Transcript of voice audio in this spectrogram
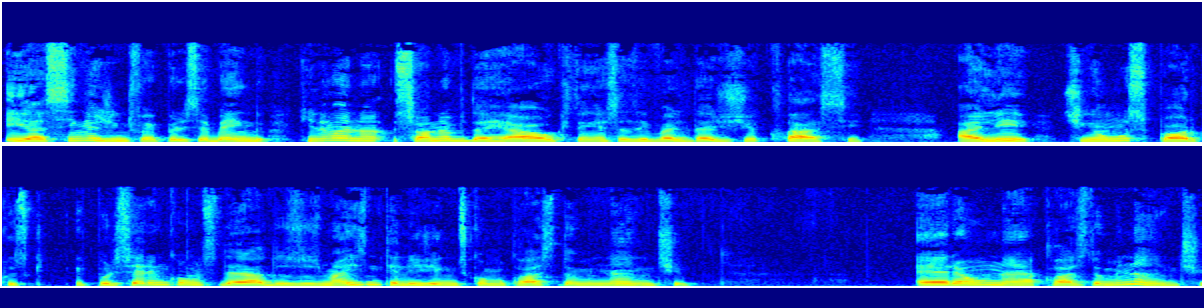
E assim a gente vai percebendo que não é só na vida real que tem essas rivalidades de classe. Ali tinham os porcos, e por serem considerados os mais inteligentes como classe dominante, eram né, a classe dominante.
